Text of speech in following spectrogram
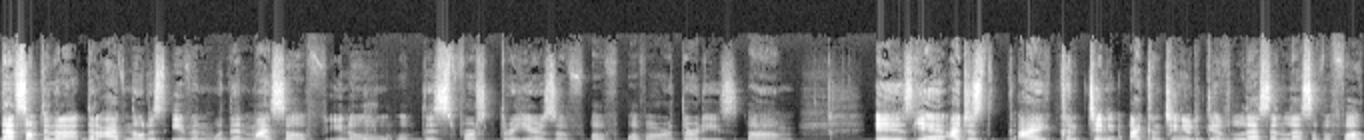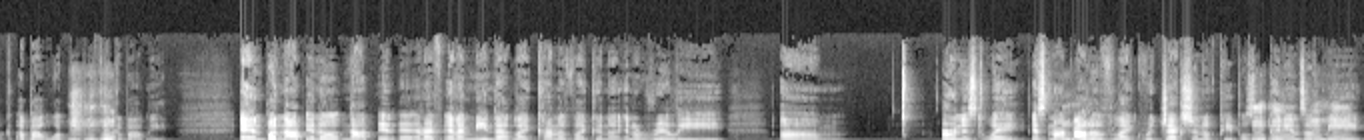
that's something that I that I've noticed even within myself. You know, mm-hmm. this first three years of of of our thirties, um, is yeah. I just I continue I continue to give less and less of a fuck about what people think about me, and but not in a not in, and I and I mean that like kind of like in a in a really um earnest way. It's not mm-hmm. out of like rejection of people's mm-hmm, opinions of mm-hmm, me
